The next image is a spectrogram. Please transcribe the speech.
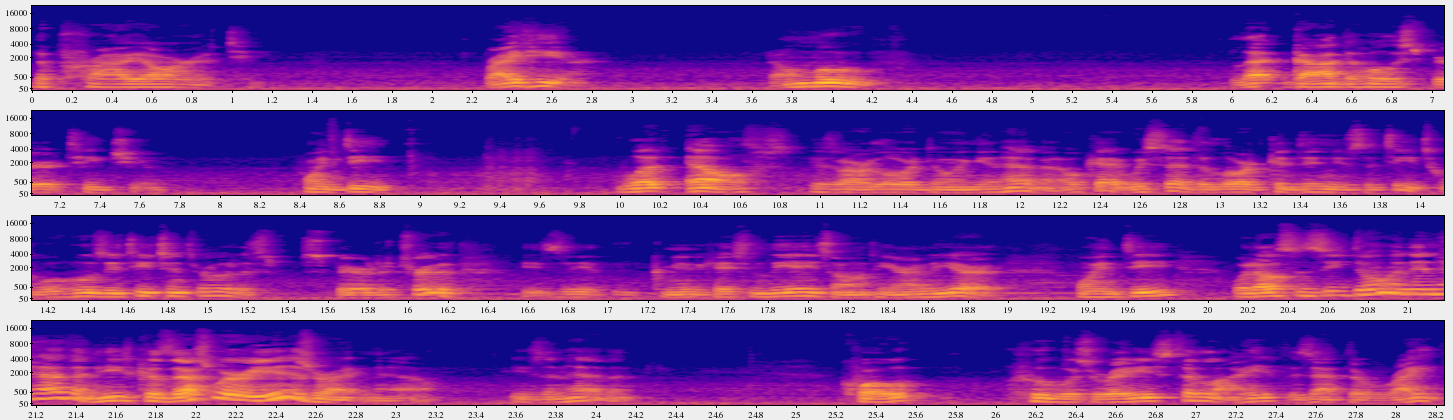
the priority. Right here. Don't move. Let God the Holy Spirit teach you. Point D. What else is our Lord doing in heaven? Okay, we said the Lord continues to teach. Well, who's he teaching through? The Spirit of truth. He's the communication liaison here on the earth. Point D. What else is he doing in heaven? He's because that's where he is right now. He's in heaven. Quote, who was raised to life is at the right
